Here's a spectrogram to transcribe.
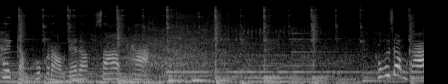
ให้กับพวกเราได้รับทราบค่ะ คุณผู้ชมคะ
